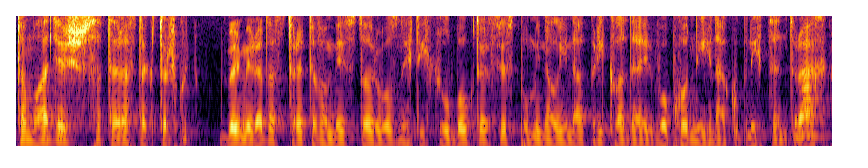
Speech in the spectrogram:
tá mládež sa teraz tak trošku veľmi rada stretáva miesto rôznych tých klubov, ktoré ste spomínali, napríklad aj v obchodných nákupných centrách. No.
